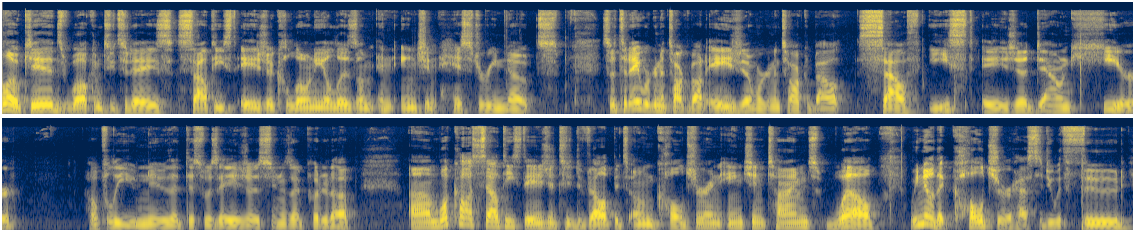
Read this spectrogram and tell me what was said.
Hello, kids. Welcome to today's Southeast Asia Colonialism and Ancient History Notes. So, today we're going to talk about Asia and we're going to talk about Southeast Asia down here. Hopefully, you knew that this was Asia as soon as I put it up. Um, what caused Southeast Asia to develop its own culture in ancient times? Well, we know that culture has to do with food,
